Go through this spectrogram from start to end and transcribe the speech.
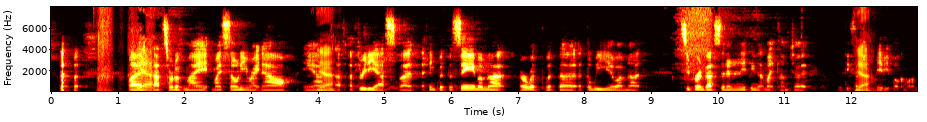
but Yeah. that's sort of my, my Sony right now, and Yeah. a, a 3DS. But I think with the same, I'm not, or with with the with the Wii U, I'm not super invested in anything that might come to it, with the exception Yeah. of maybe Pokemon.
